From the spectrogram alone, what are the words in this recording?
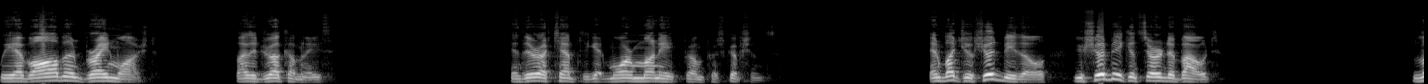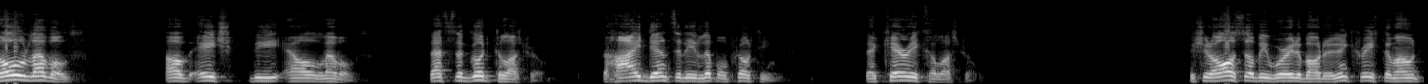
We have all been brainwashed by the drug companies in their attempt to get more money from prescriptions. And what you should be, though, you should be concerned about low levels of HDL levels. That's the good cholesterol, the high density lipoproteins that carry cholesterol. You should also be worried about an increased amount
